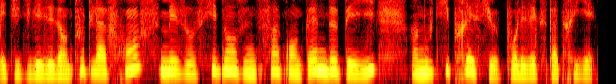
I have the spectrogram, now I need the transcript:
est utilisée dans toute la France, mais aussi dans une cinquantaine de pays, un outil précieux pour les expatriés.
